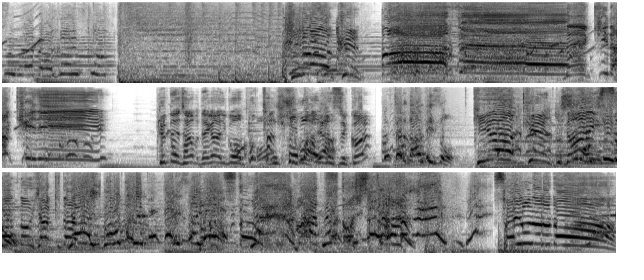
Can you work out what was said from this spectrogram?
누가 나갔어? 기라퀸 안돼 내 기라퀸이 근데 잠깐 내가 이거 폭탄 주고 잠깐만, 야. 넘겼을걸? 폭탄 나한테 있어 기라퀸 나이스 너 야키다 야 이거 어떻게 폭탄 있어 이거 마츠도 진짜 사요나라다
